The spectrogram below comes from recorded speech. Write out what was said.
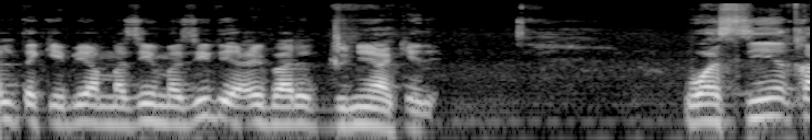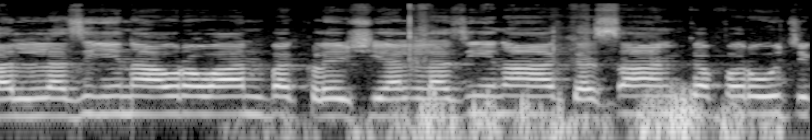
الته کې بیا مزي مزي دی عبادت دنیا کې دی وسیق الذین او روان بکړی شي الذین کسان کفرو چې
